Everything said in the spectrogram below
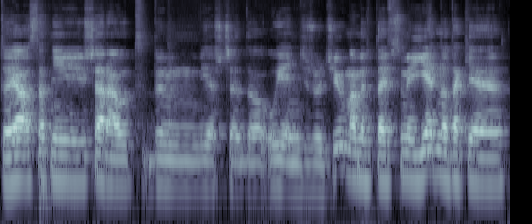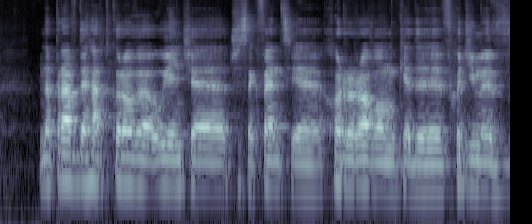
To ja ostatni shoutout bym jeszcze do ujęć rzucił. Mamy tutaj w sumie jedno takie naprawdę hardkorowe ujęcie czy sekwencję horrorową, kiedy wchodzimy w,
